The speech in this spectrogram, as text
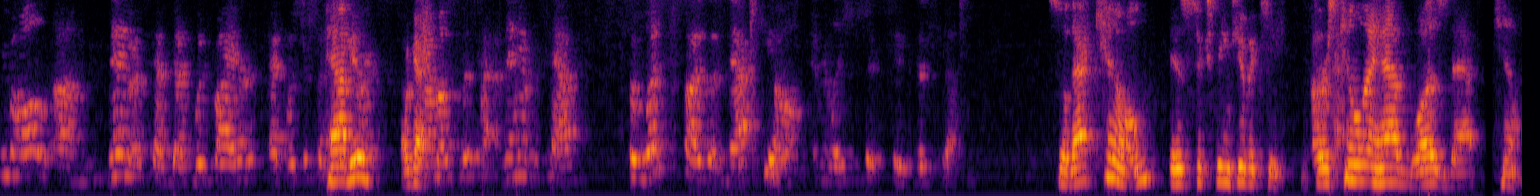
We've all, um, many of us have done wood fire at Worcester. Have you? Okay. Yeah, most of us have, many of us have. So what's the size of that kiln in relationship to this kiln? So that kiln is 16 cubic feet. The first kiln I had was that kiln.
